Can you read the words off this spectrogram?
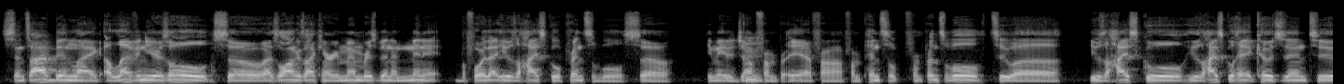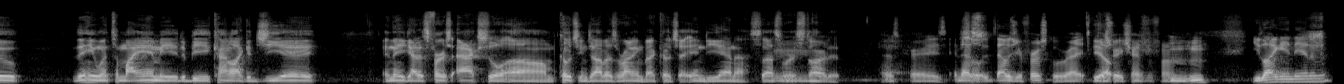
since I've been like 11 years old. So as long as I can remember, it's been a minute. Before that, he was a high school principal. So he made a jump from yeah from from pencil from principal to uh he was a high school he was a high school head coach then too. Then he went to Miami to be kind of like a GA. And then he got his first actual um, coaching job as a running back coach at Indiana. So that's where it started. That's crazy. And that's So- that was your first school, right? Yep. That's where you transferred from. hmm You like Indiana? Man?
